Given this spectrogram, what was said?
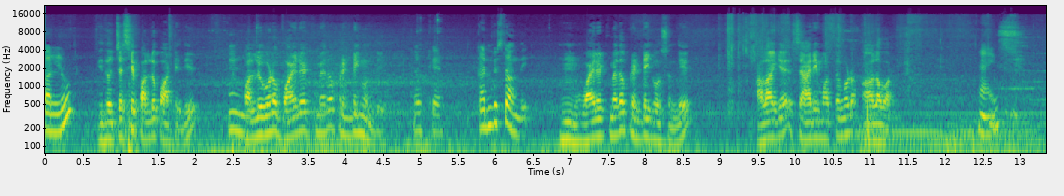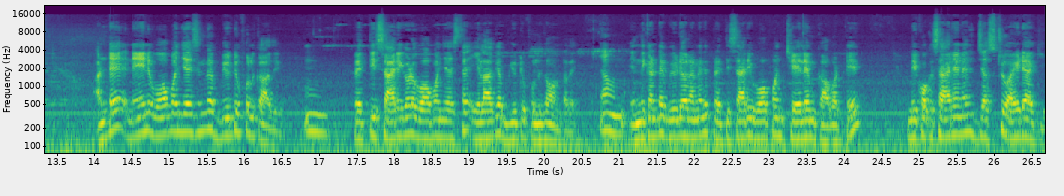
పళ్ళు? ఇది వచ్చేసి పళ్ళు పార్ట్ ఇది. పళ్ళు కూడా వైలెట్ మీద ప్రింటింగ్ ఉంది. ఓకే. కనిపిస్తోంది. వైలెట్ మీద ప్రింటింగ్ వస్తుంది. అలాగే శారీ మొత్తం కూడా ఆల్ ఓవర్ నైస్ అంటే నేను ఓపెన్ చేసిందే బ్యూటిఫుల్ కాదు ప్రతి శారీ కూడా ఓపెన్ చేస్తే ఇలాగే బ్యూటిఫుల్గా ఉంటది ఎందుకంటే వీడియోలు అనేది ప్రతి శారీ ఓపెన్ చేయలేం కాబట్టి మీకు ఒక శారీ అనేది జస్ట్ ఐడియాకి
